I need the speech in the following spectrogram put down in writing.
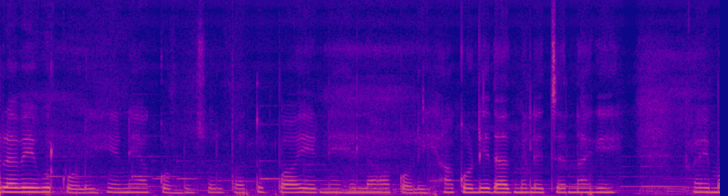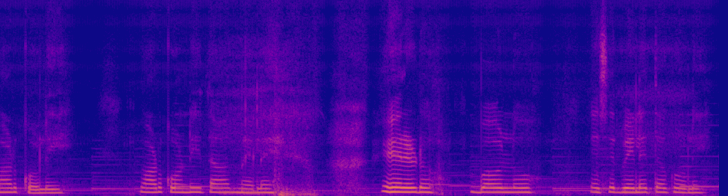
ರವೆ ಹುರ್ಕೊಳ್ಳಿ. ಎಣ್ಣೆ ಹಾಕ್ಕೊಂಡು ಸ್ವಲ್ಪ ತುಪ್ಪ, ಎಣ್ಣೆ ಎಲ್ಲ ಹಾಕ್ಕೊಳ್ಳಿ ಹಾಕ್ಕೊಂಡಿದ್ದಾದಮೇಲೆ ಚೆನ್ನಾಗಿ ಫ್ರೈ ಮಾಡ್ಕೊಳ್ಳಿ. ಮಾಡ್ಕೊಂಡಿದ್ದಾದಮೇಲೆ ಎರಡು ಬೌಲು ಹೆಸರುಬೇಳೆ ತಗೊಳ್ಳಿ.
